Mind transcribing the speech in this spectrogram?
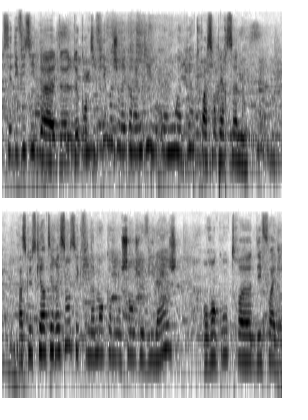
c'est difficile de, quantifier. Moi, j'aurais quand même dit au moins bien 300 personnes. Parce que ce qui est intéressant, c'est que finalement, comme on change de village, on rencontre des fois, donc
